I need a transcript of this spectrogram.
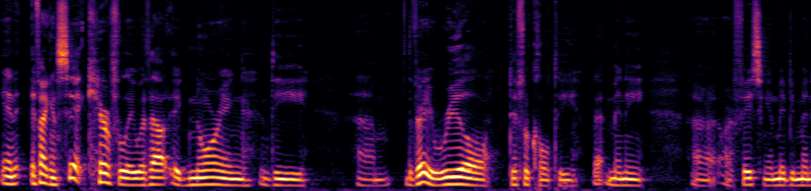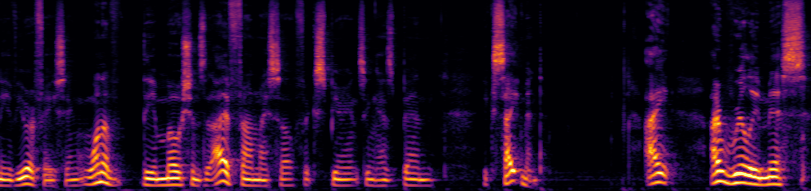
And if I can say it carefully without ignoring the um, the very real difficulty that many uh, are facing, and maybe many of you are facing, one of the emotions that I have found myself experiencing has been excitement. I I really miss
